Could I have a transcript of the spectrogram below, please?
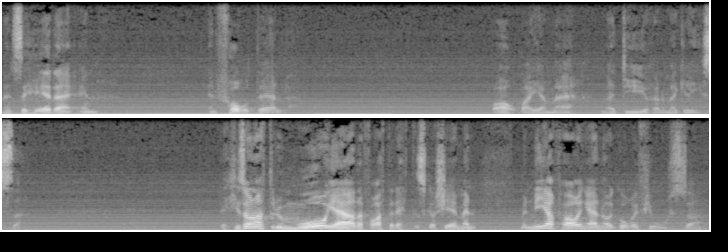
Men så har det en, en fordel å arbeide med, med dyr eller med griser. Det er ikke sånn at du må gjøre det for at dette skal skje, men, men min erfaring er når jeg går i fjoset,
